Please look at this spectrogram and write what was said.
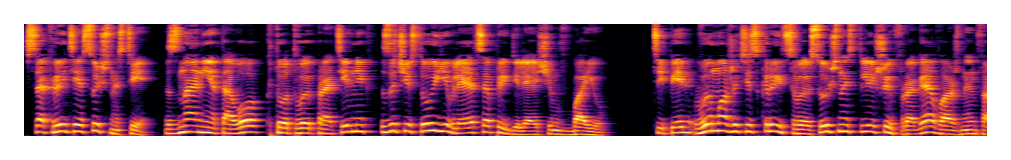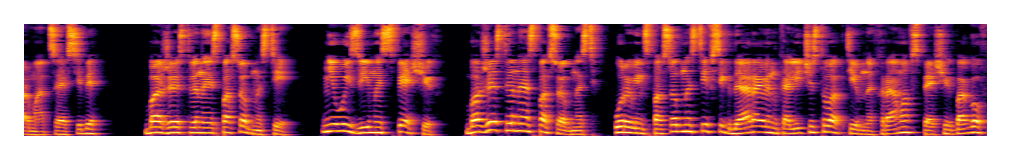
Сокрытие сущности. Знание того, кто твой противник, зачастую является определяющим в бою. Теперь вы можете скрыть свою сущность, лишив врага важной информации о себе. Божественные способности. Неуязвимость спящих. Божественная способность. Уровень способности всегда равен количеству активных храмов спящих богов.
